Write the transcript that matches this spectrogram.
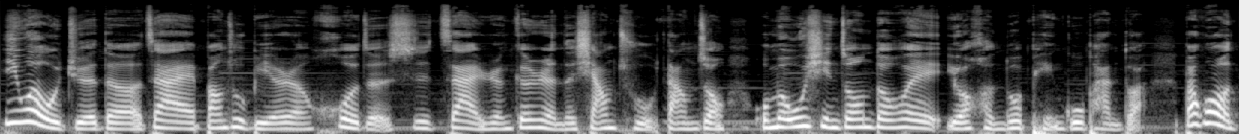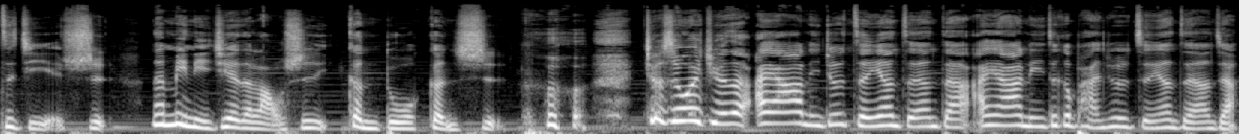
因为我觉得在帮助别人或者是在人跟人的相处当中，我们无形中都会有很多评估判断，包括我自己也是。那命理界的老师更多更是，就是会觉得，哎呀，你就怎样怎样怎样，哎呀，你这个盘就是怎样怎样怎样，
